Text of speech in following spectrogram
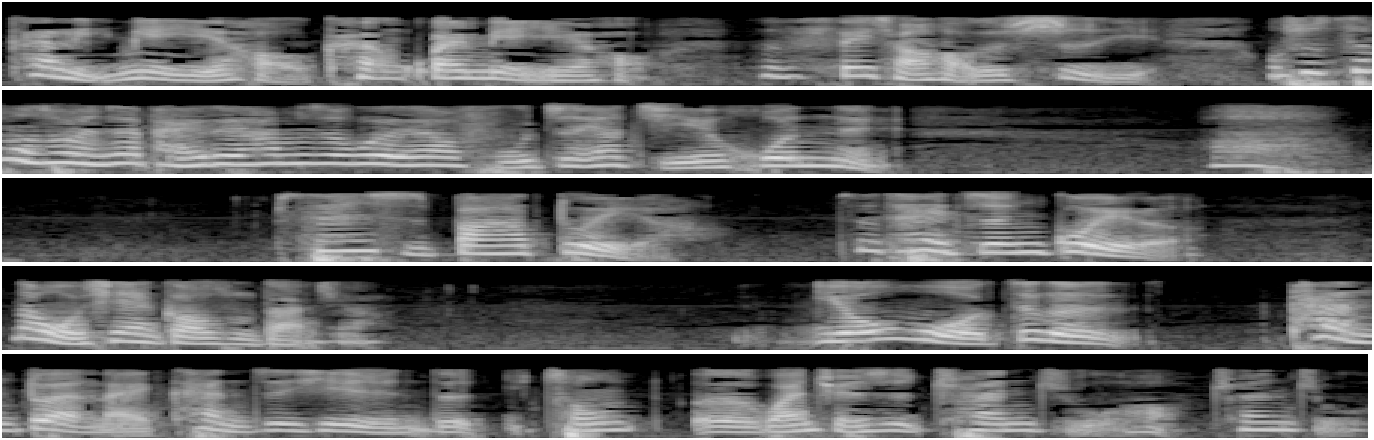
看里面也好看外面也好，非常好的视野。我说这么多人在排队，他们是为了要扶正要结婚呢？啊，三十八对啊！这太珍贵了。那我现在告诉大家，有我这个判断来看，这些人的从呃完全是穿着哈，穿着，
